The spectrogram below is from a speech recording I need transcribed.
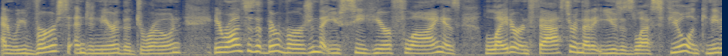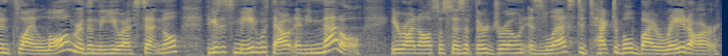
and reverse engineer the drone. Iran says that their version that you see here flying is lighter and faster and that it uses less fuel and can even fly longer than the U.S. Sentinel because it's made without any metal. Iran also says that their drone is less detectable by radar.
